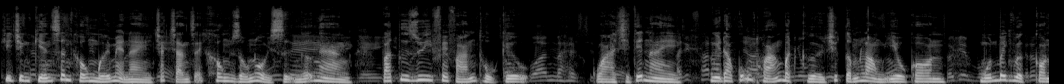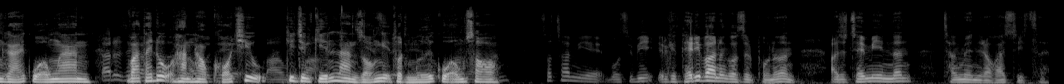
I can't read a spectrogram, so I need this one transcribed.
khi chứng kiến sân khấu mới mẻ này chắc chắn sẽ không giấu nổi sự ngỡ ngàng và tư duy phê phán thủ cựu. Qua chi tiết này, người đọc cũng thoáng bật cười trước tấm lòng yêu con, muốn bênh vực con gái của ông An và thái độ hàn học khó chịu khi chứng kiến làn gió nghệ thuật mới của ông So. 서참이의 모습이 이렇게 대립하는 것을 보는 아주 재미있는 장면이라고 할 수 있어요.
